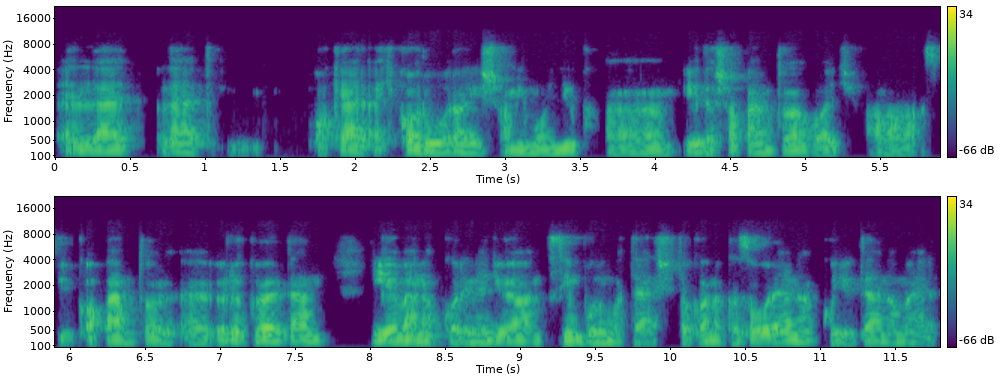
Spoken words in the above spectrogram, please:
lehet, lehet akár egy karóra is, ami mondjuk édesapámtól vagy az ők apámtól örököltem. Nyilván akkor én egy olyan szimbólumot társítok annak az órának, hogy utána már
